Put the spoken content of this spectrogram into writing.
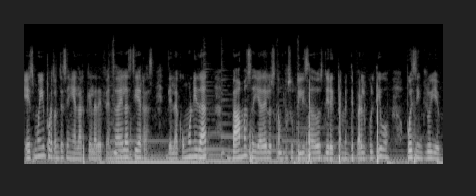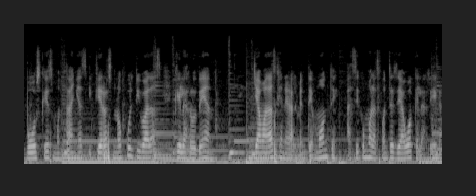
es muy importante señalar que la defensa de las tierras de la comunidad va más allá de los campos utilizados directamente para el cultivo, pues incluye bosques, montañas y tierras no cultivadas que las rodean, llamadas generalmente monte, así como las fuentes de agua que las riegan.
